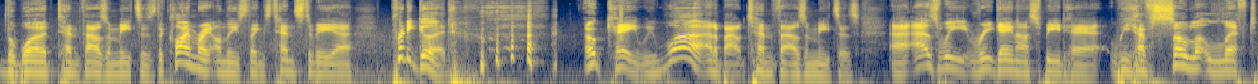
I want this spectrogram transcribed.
the word 10,000 meters, the climb rate on these things tends to be uh, pretty good. Okay, we were at about 10,000 meters. Uh, as we regain our speed here, we have so little lift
